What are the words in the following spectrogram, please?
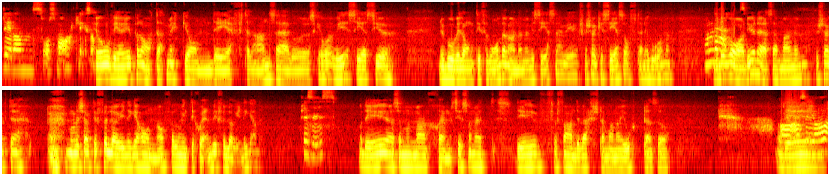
redan så smart liksom. Jo, vi har ju pratat mycket om det i efterhand så här och jag ska, vi ses ju Nu bor vi långt ifrån varandra men vi ses. Vi försöker ses ofta det går men Men, Men då var det ju det så att man försökte Man försökte förlöjliga honom för att inte själv bli förlöjligad. Precis. Och det är ju alltså man skäms ju som ett Det är ju för fan det värsta man har gjort alltså. Och Ja, det alltså jag,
